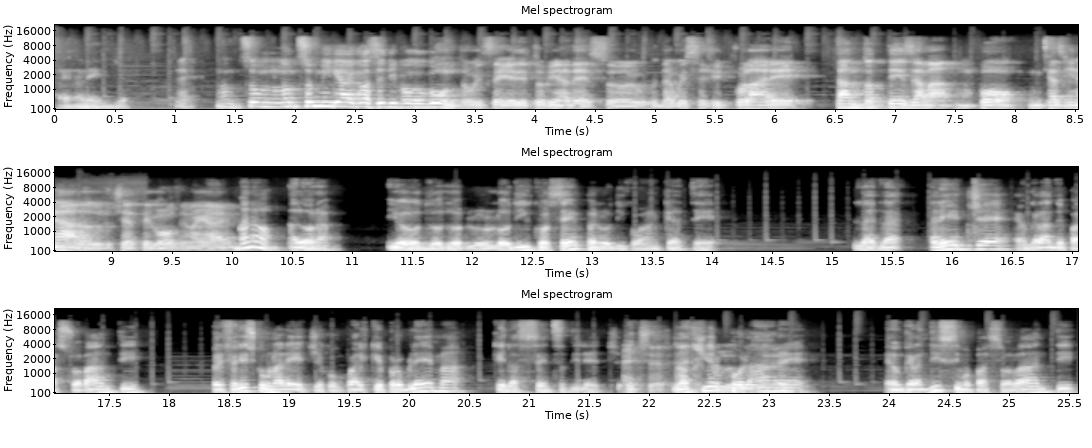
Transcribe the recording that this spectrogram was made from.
è la legge. Eh, non sono son mica cose di poco conto queste che hai detto fino adesso, da questa circolare tanto attesa ma un po' incasinata su certe cose magari. Ma no, allora, io lo, lo, lo dico sempre, lo dico anche a te. La, la legge è un grande passo avanti, Preferisco una legge con qualche problema che l'assenza di legge. Eh certo, la circolare è un grandissimo passo avanti.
